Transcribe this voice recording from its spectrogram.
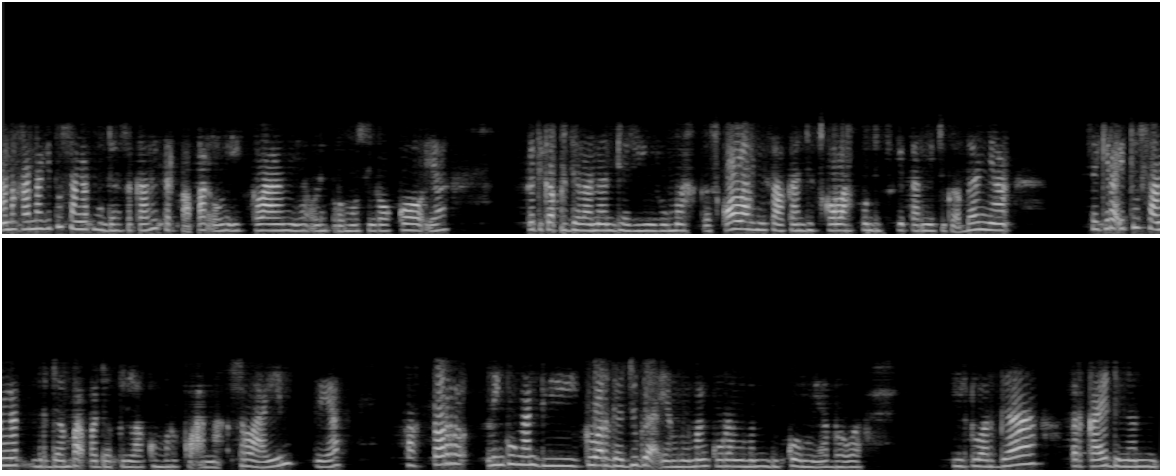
anak-anak itu sangat mudah sekali terpapar oleh iklan ya, oleh promosi rokok ya. Ketika perjalanan dari rumah ke sekolah misalkan di sekolah pun di sekitarnya juga banyak. Saya kira itu sangat berdampak pada perilaku merokok anak. Selain gitu ya, faktor lingkungan di keluarga juga yang memang kurang mendukung ya bahwa di keluarga terkait dengan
